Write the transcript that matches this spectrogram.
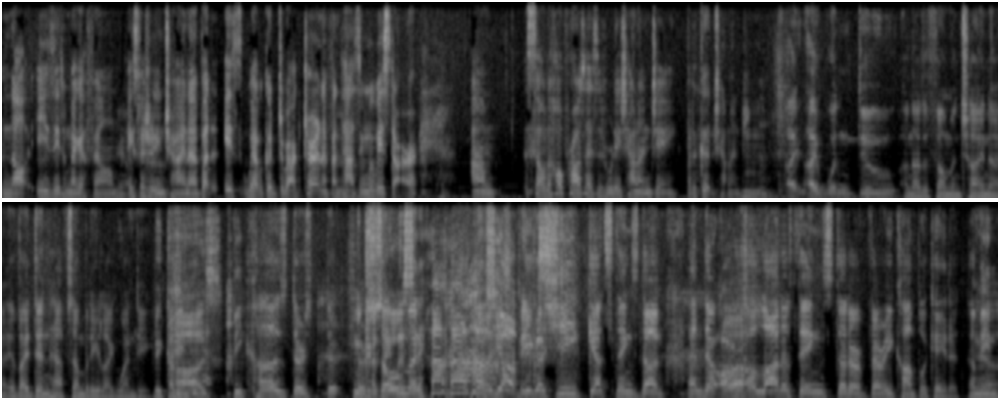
not easy to make a film, especially in China. But it's we have a good director and a fantastic movie star. Um, so the whole process is really challenging, but a good challenge. Mm. Mm. I, I wouldn't do another film in China if I didn't have somebody like Wendi. Because? because there's there, there's Because so many yeah speaks. because she gets things done. And there are ah. a lot of things that are very complicated. I mean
